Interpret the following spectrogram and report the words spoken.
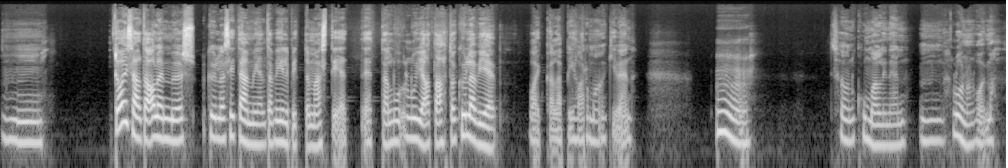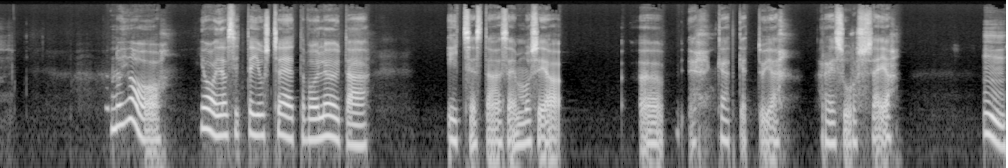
Mm. Toisaalta olen myös kyllä sitä mieltä vilpittömästi, että, että luja tahto kyllä vie vaikka läpi harmaan kiven. Mm. Se on kummallinen mm, luonnonvoima. No joo. joo, ja sitten just se, että voi löytää itsestään semmoisia kätkettyjä resursseja, mm.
